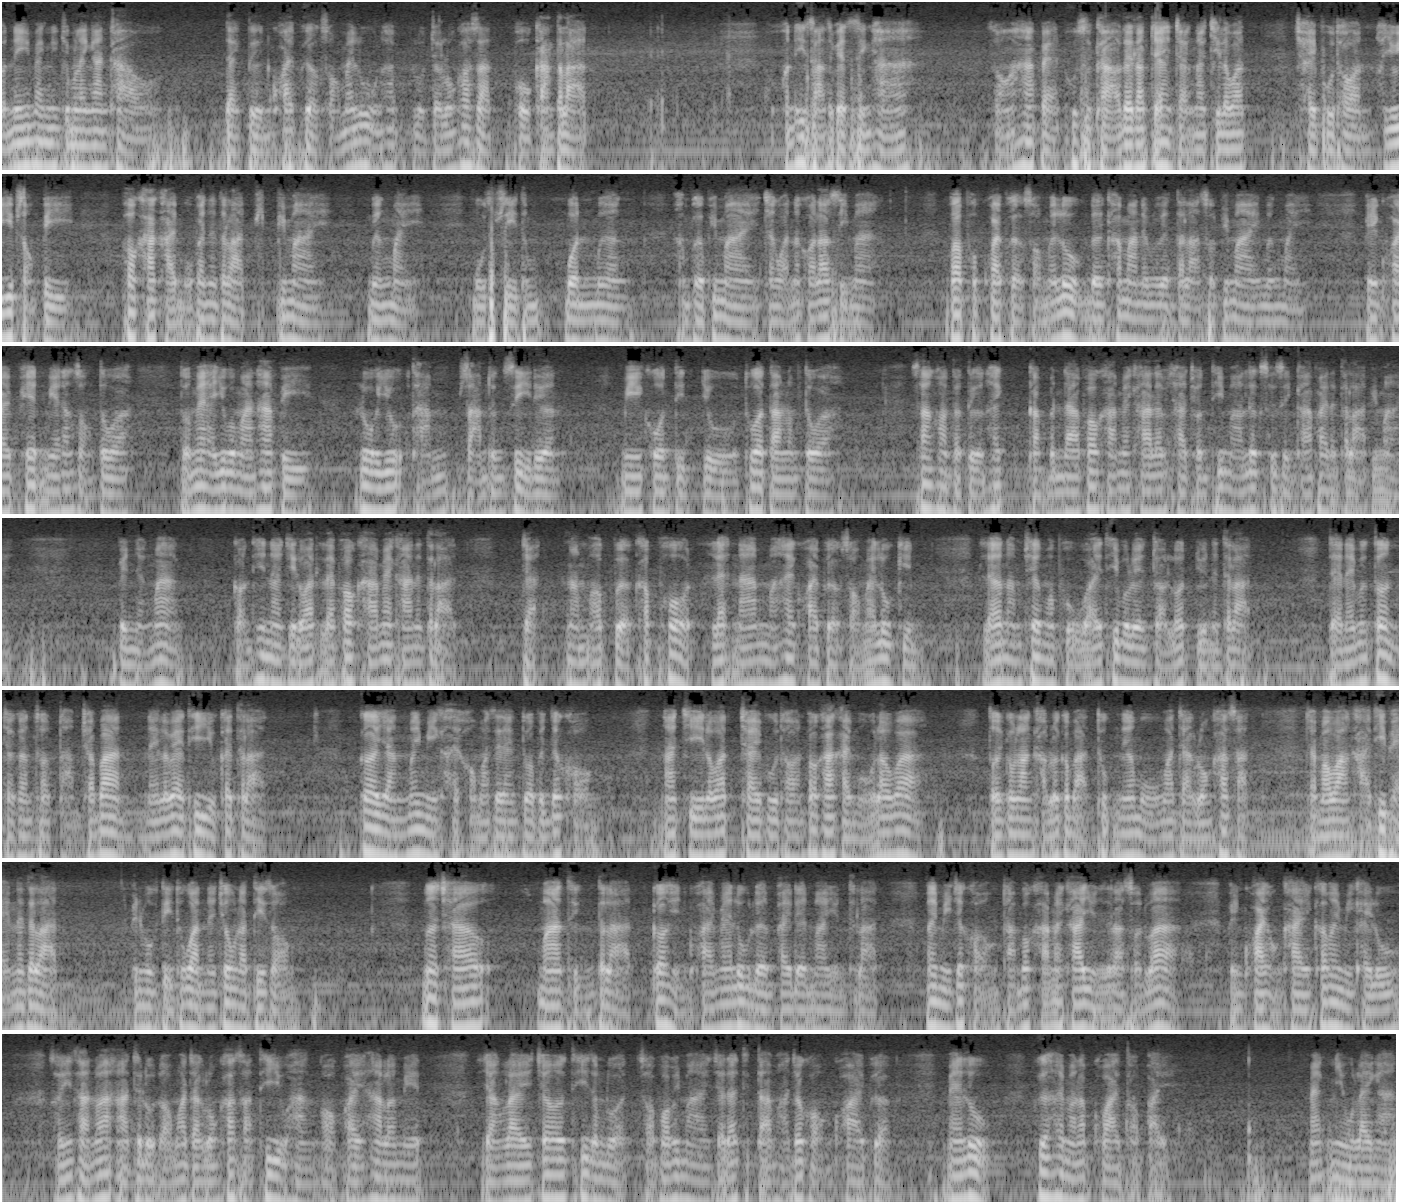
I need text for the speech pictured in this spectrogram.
วันนี้แม็กนิวจะมารายงานข่าว แตกตื่นควายเผือกสองแม่ลูกนะครับ หลุดจากโรงฆ่าสัตว์โผล่กลางตลาด วันที่ 31 สิงหา 2558 ผู้สื่อข่าวได้รับแจ้งจากนายจิรวัตรชัยภูธรอายุ 22 ปี พ่อค้าขายหมูภายในตลาดพิมาย เมืองใหม่ หมู่ 14ตำบลเมืองอำเภอพิมาย จังหวัดนครราชสีมา ว่าพบควายเผือกสองแม่ลูกเดินเข้ามาในบริเวณตลาดสดพิมายเมืองใหม่ เป็นควายเพศเมียทั้งสองตัว ตัวแม่อายุประมาณ 5 ปี ลูกอายุถาม3-4เดือน มีโคนติดอยู่ทั่วตามลำตัว สร้างความตื่นให้กับบรรดาพ่อค้าแม่ค้าและประชาชนที่มาเลือกซื้อสินค้าภายในตลาดพิมาย เป็นอย่างมาก ก่อนที่นายจิรวัตรและพ่อค้าแม่ค้าในตลาด จะนำเอาเปลือกข้าวโพดและน้ำมาให้ควายเผือกสองแม่ลูกกิน แล้วนำเชือกมาผูกไว้ที่บริเวณจอดรถอยู่ในตลาด แต่ในเบื้องต้นจากการสอบถามชาวบ้านในละแวกที่อยู่ใกล้ตลาด ก็ยังไม่มีใครออกมาแสดงตัวเป็นเจ้าของ นาจีรวัตรชัยภูธรพ่อค้าขายหมูเล่าว่า ตนกำลังขับรถกระบะทุกเนื้อหมูมาจากโรงฆ่าสัตว์ จะมาวางขายที่แผงในตลาด เป็นปกติทุกวันในช่วงรัตีสอง เมื่อเช้ามาถึงตลาดก็เห็นควายแม่ลูกเดินไปเดินมาอยู่ในตลาด ไม่มีเจ้าของถามพ่อค้าแม่ค้าอยู่ในตลาดสดว่า เป็นควายของใครก็ไม่มีใครรู้สันนิษฐานว่าอาจจะหลุดออกมาจากโรงฆ่าสัตว์ที่อยู่ห่างออกไป500เมตร อย่างไรเจ้าที่ตำรวจสพพิมายจะได้ติดตามหาเจ้าของควายเผือก แม่ลูกเพื่อให้มารับควายต่อไป แม็กนิวรายงาน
